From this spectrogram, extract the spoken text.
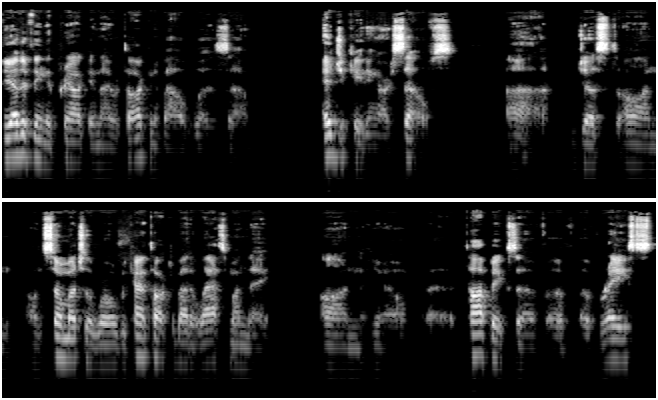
the other thing that Priyanka and I were talking about was um, educating ourselves, uh, just on on so much of the world. We kind of talked about it last Monday on you know uh, topics of, of, of race,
